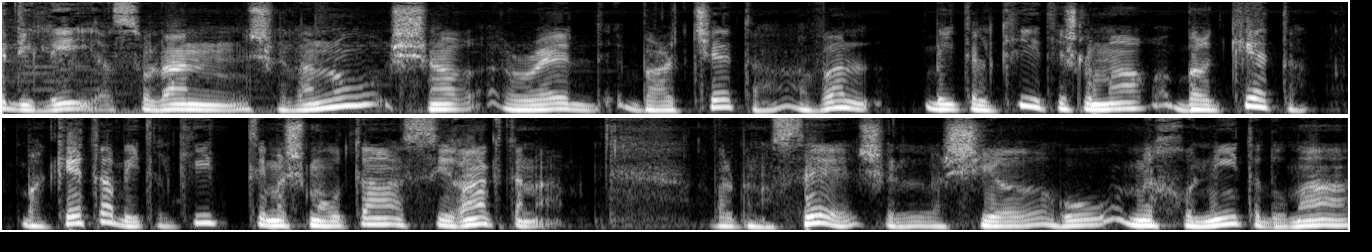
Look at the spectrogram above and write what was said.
גדי לי, הסולן שלנו, שר רד ברצ'טה, אבל באיטלקית יש לומר ברקטה. ברקטה באיטלקית משמעותה סירה קטנה. אבל בנושא של השיר הוא מכונית אדומה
